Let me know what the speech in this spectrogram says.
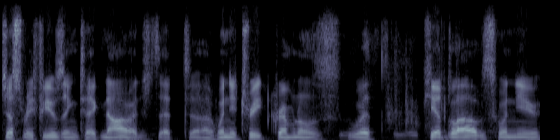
just refusing to acknowledge that uh, when you treat criminals with kid gloves, when you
